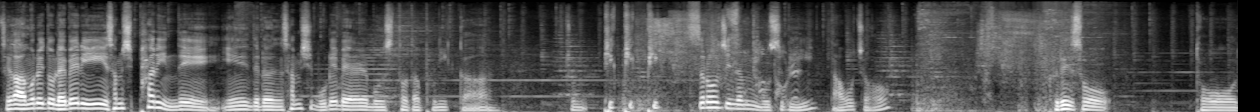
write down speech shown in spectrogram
제가 아무래도 레벨이 38인데 얘네들은 35레벨 몬스터다 보니까 좀 픽픽픽 쓰러지는 모습이 나오죠. 그래서 더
